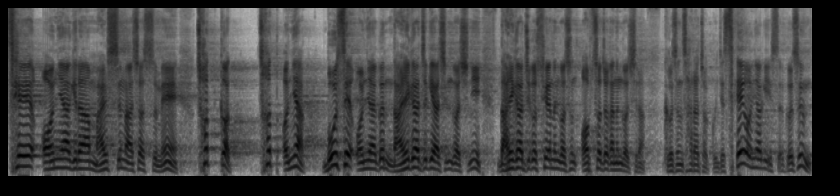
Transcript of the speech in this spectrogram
새 언약이라 말씀하셨음에 첫 것, 첫 언약, 모세 언약은 낡아지게 하신 것이니 낡아지고 쇠하는 것은 없어져 가는 것이라. 그것은 사라졌고 이제 새 언약이 있어요. 그것은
